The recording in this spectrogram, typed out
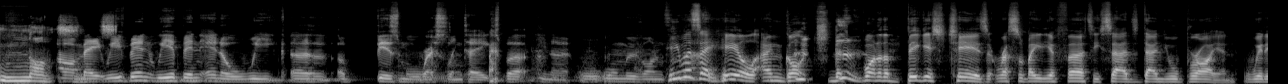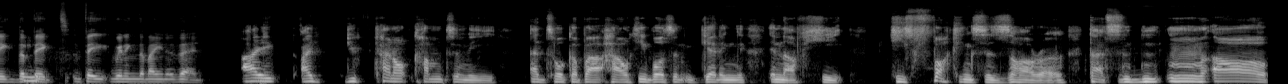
nonsense. Oh mate, we've been we have been in a week of abysmal wrestling takes, but you know we'll, we'll move on. He was that. a heel and got the, one of the biggest cheers at WrestleMania 30. Sad's Daniel Bryan winning Mm. the big, big winning the main event. I I you cannot come to me and talk about how he wasn't getting enough heat. He's fucking Cesaro. That's mm, oh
